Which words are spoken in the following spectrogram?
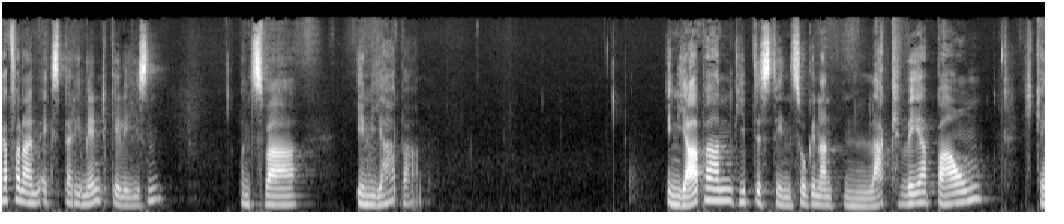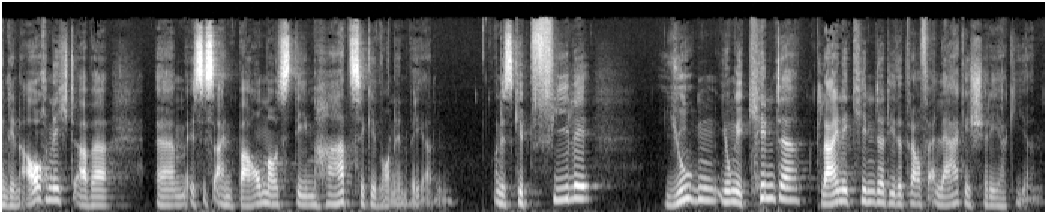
Ich habe von einem Experiment gelesen, und zwar in Japan. In Japan gibt es den sogenannten Lackwehrbaum. Ich kenne den auch nicht, aber ähm, es ist ein Baum, aus dem Harze gewonnen werden. Und es gibt viele Jugend, junge Kinder, kleine Kinder, die darauf allergisch reagieren.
